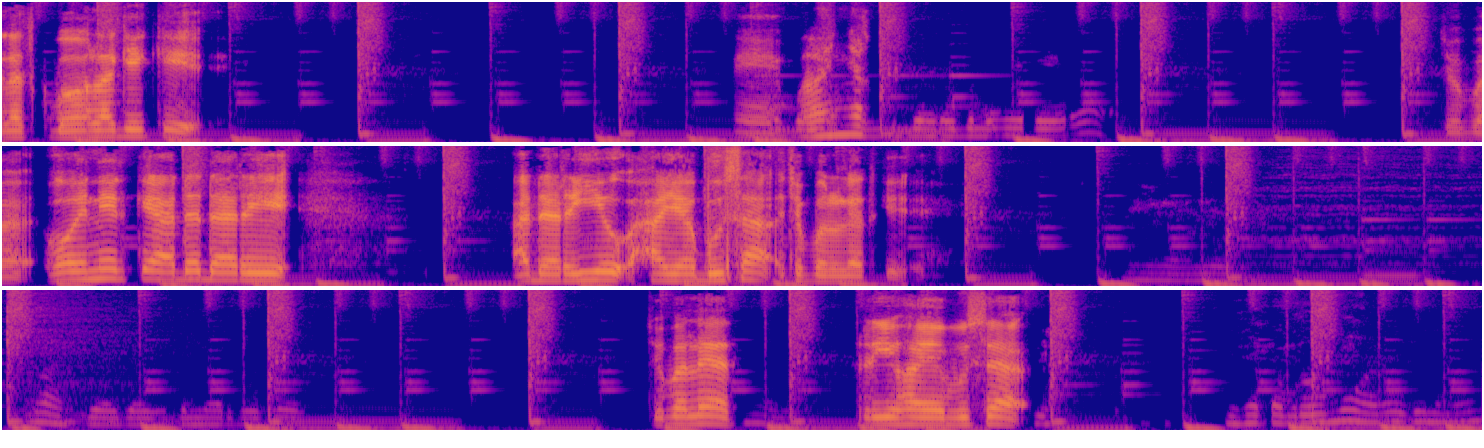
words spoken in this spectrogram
lihat ke bawah lagi Ki. Nih, banyak Berdarah-berdarah. coba. Oh, ini kayak ada dari ada Ryu Hayabusa. Coba lu lihat Ki. Iya, iya. Coba lihat. Ryu Hayabusa. Wisata Bromo ada itu namanya.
